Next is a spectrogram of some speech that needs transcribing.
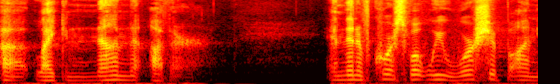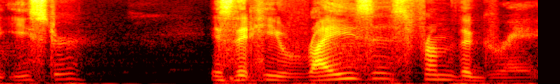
uh, like none other. And then, of course, what we worship on Easter is that he rises from the grave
